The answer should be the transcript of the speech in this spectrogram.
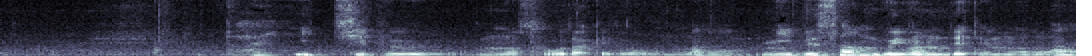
第一部もそうだけどもう二部三部読んでても、もう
